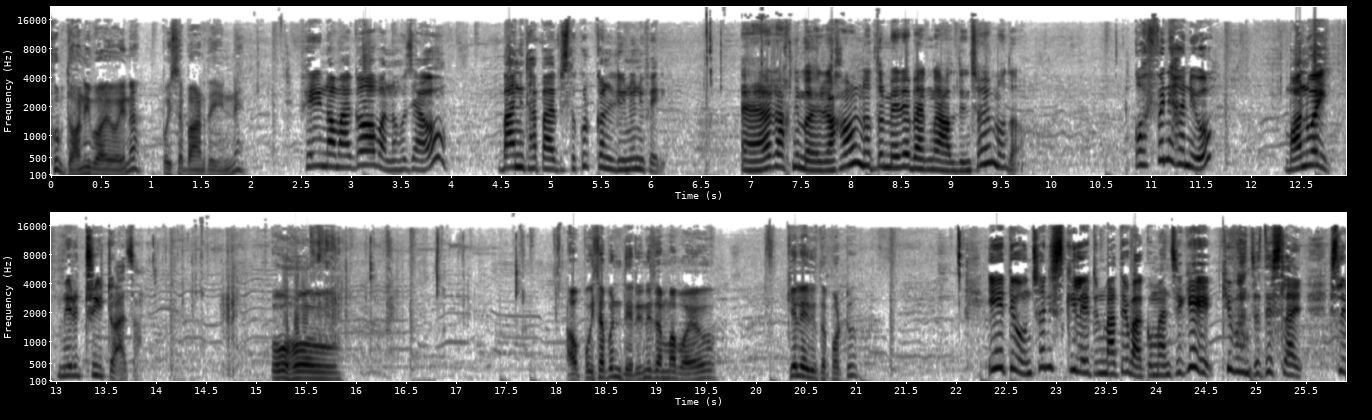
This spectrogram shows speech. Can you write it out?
खुब धनी भयो होइन पैसा बाँड्दै हिँड्ने। फेरि नमाग भन्न खोज्या हो। बानी थाहा पाएपछि त कुर्कन लिनु नि फेरि। ए राख्ने भयो राखौ न त मेरै ब्यागमा हालिदिन्छु है म त। कफी पनि खाने हो। भन्नु है मेरो ट्रिट हो आज। ओहो। अब पैसा पनि धेरै नै जम्मा भयो। के ल्याइदियो त पट्टु ए त्यो हुन्छ नि स्किलेटन मात्रै भएको मान्छे के? के भन्छ त्यसलाई? यसले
